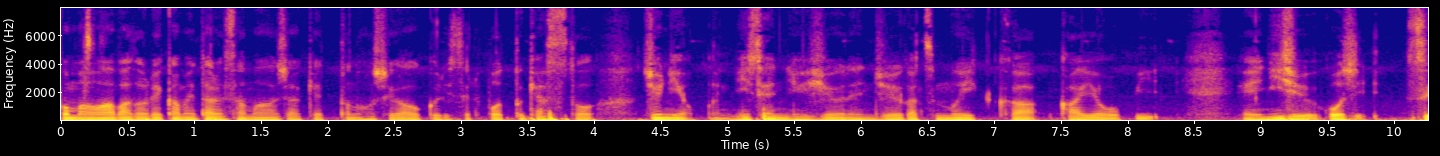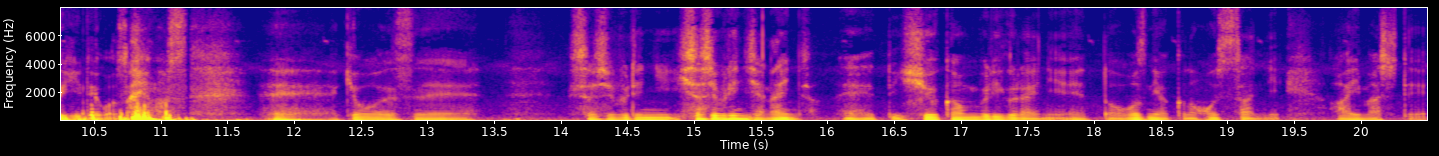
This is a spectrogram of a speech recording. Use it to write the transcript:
こんばんは。バドレカメタルサマージャケットの星がお送りするポッドキャスト。ジュニオ2020年10月6日火曜日、えー、25時過ぎでございます、えー、今日はですね久しぶりに久しぶりにじゃないんですよ。えー、と1週間ぶりぐらいに、えーと、ウォズニアックの星さんに会いまして。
